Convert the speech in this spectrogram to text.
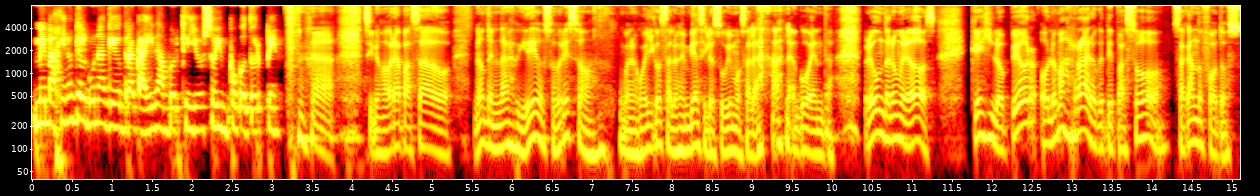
me imagino que alguna que otra caída, porque yo soy un poco torpe. si nos habrá pasado, ¿no tendrás videos sobre eso? Bueno, cualquier cosa los envías y los subimos a la, a la cuenta. Pregunta número dos. ¿Qué es lo peor o lo más raro que te pasó sacando fotos?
